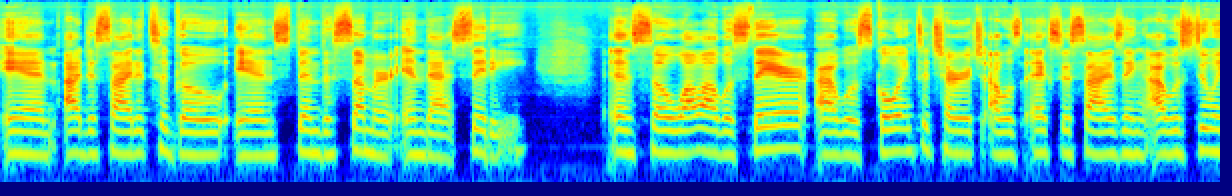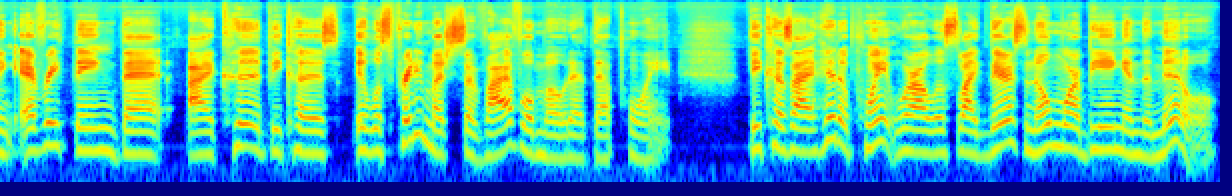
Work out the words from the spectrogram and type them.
and I decided to go and spend the summer in that city. And so while I was there, I was going to church, I was exercising, I was doing everything that I could because it was pretty much survival mode at that point. Because I hit a point where I was like, there's no more being in the middle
